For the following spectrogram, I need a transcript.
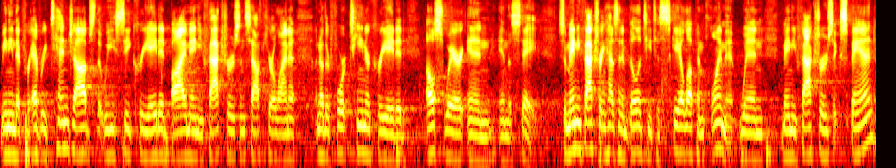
meaning that for every 10 jobs that we see created by manufacturers in South Carolina, another 14 are created elsewhere in, in the state. So manufacturing has an ability to scale up employment when manufacturers expand,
